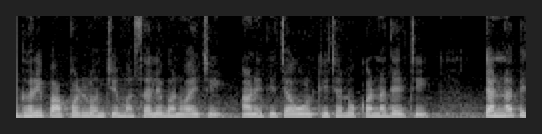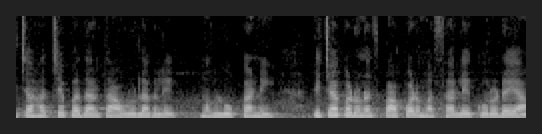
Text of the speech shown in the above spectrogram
घरी पापड लोणची मसाले बनवायची आणि तिच्या ओळखीच्या लोकांना द्यायची. त्यांना तिच्या हातचे पदार्थ आवडू लागले. मग लोकांनी तिच्याकडूनच पापड मसाले कुरडया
